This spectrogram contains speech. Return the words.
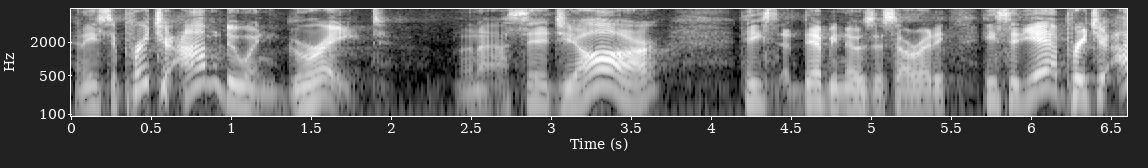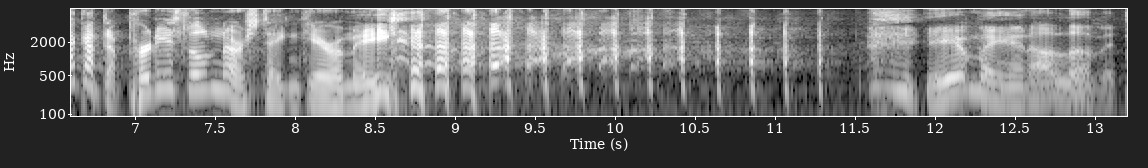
And he said, Preacher, I'm doing great. And I said, You are? He said, Debbie knows this already. He said, Yeah, preacher, I got the prettiest little nurse taking care of me. yeah, man, I love it.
